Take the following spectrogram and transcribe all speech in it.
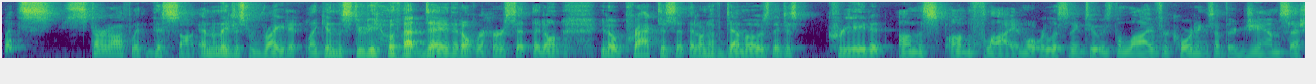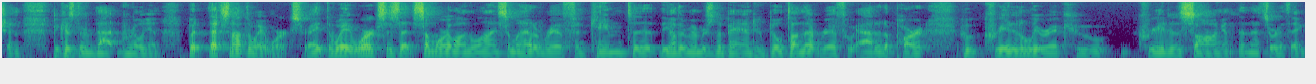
Let's start off with this song. And then they just write it like in the studio that day. They don't rehearse it, they don't, you know, practice it, they don't have demos. They just create it on the on the fly. And what we're listening to is the live recordings of their jam session because they're that brilliant. But that's not the way it works right? The way it works is that somewhere along the line someone had a riff and came to the other members of the band who built on that riff who added a part who created a lyric who created a song and, and that sort of thing.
